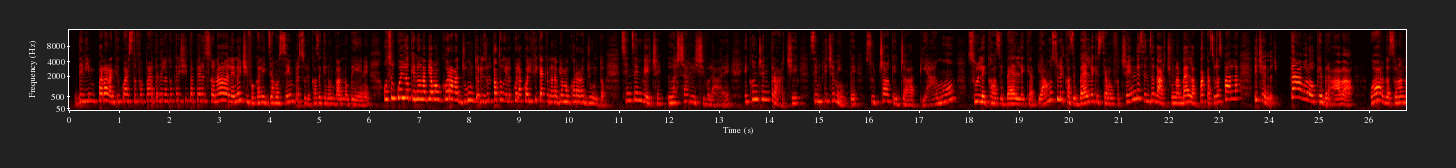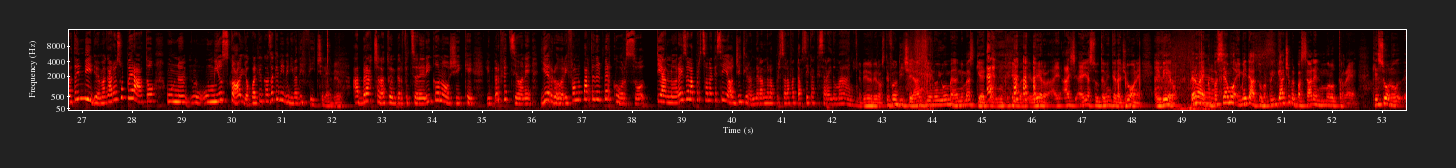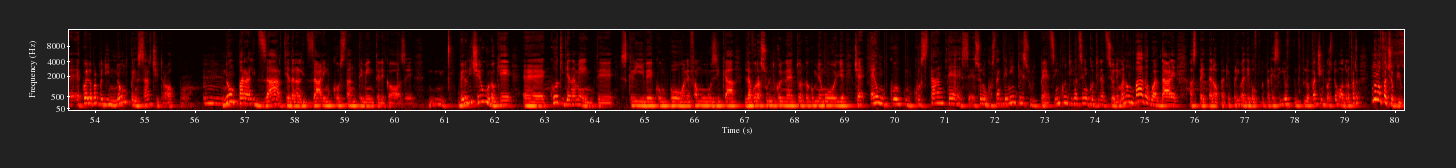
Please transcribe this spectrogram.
devi imparare anche questo, fa parte della tua crescita personale. Noi ci focalizziamo sempre sulle cose che non vanno bene o su quello che non abbiamo ancora raggiunto, il risultato quella qualifica che non abbiamo ancora raggiunto, senza invece lasciarli scivolare e concentrarci semplicemente su ciò che già abbiamo, sulle cose belle che abbiamo, sulle cose belle che stiamo facendo e senza darci una bella pacca sulla spalla dicendoci cavolo che brava! Guarda, sono andata in video e magari ho superato un, un mio scoglio, qualche cosa che mi veniva difficile. Abbraccia la tua imperfezione, riconosci che l'imperfezione, gli errori fanno parte del percorso, ti hanno reso la persona che sei oggi, ti renderanno la persona fantastica che sarai domani. È vero, è vero. Stefano dice anche noi uomini, noi maschietti, comunque, è vero, hai, hai, assolutamente ragione, è vero. Però è ecco, vero. passiamo, e mi hai dato proprio il gancio per passare al numero 3, che sono, è quello proprio di non pensarci troppo. Mm. Non paralizzarti ad analizzare costantemente le cose. Mm, ve lo dice uno che eh, quotidianamente scrive, compone, fa musica, lavora sul, col network con mia moglie, cioè è un, co- un costante, sono costantemente sul pezzo, in continuazione, in continuazione, ma non vado a guardare, aspetta no, perché prima devo, perché se io lo faccio in questo modo, lo faccio, non lo faccio più.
